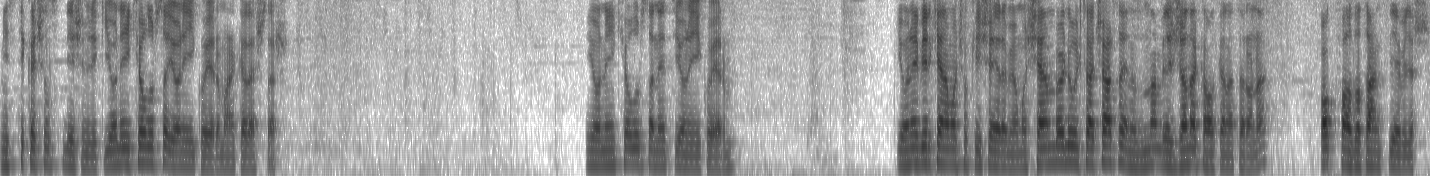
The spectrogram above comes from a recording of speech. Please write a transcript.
Mistik açılsın diye şimdilik. Yone 2 olursa Yone'yi koyarım arkadaşlar. Yone 2 olursa net Yone'yi koyarım. Yone birken ama çok işe yaramıyor. Ama Shen böyle ulti açarsa en azından bir de Jana kalkan atar ona. Çok fazla tanklayabilir.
